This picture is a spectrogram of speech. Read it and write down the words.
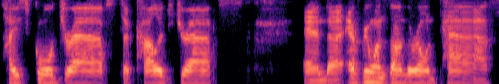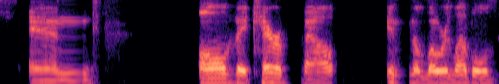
high school drafts to college drafts. And uh, everyone's on their own path. And all they care about in the lower levels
